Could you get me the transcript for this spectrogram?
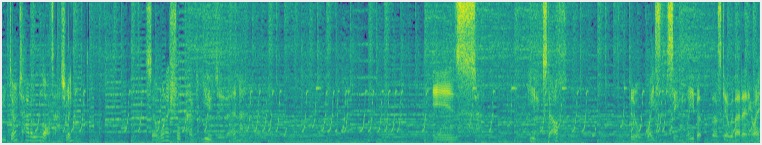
You don't have a lot, actually. So what I shall have you do then is healing staff. Bit of a waste, seemingly, but let's go with that anyway.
